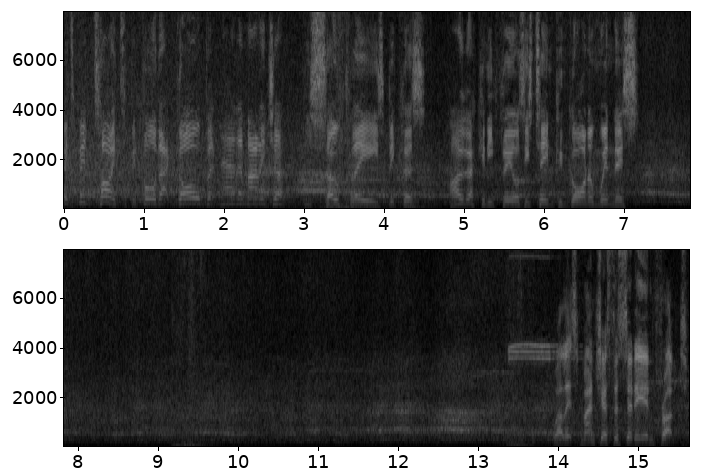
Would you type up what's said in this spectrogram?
It's been tight before that goal, but now the manager, he's so pleased because I reckon he feels his team can go on and win this. Well, it's Manchester City in front.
